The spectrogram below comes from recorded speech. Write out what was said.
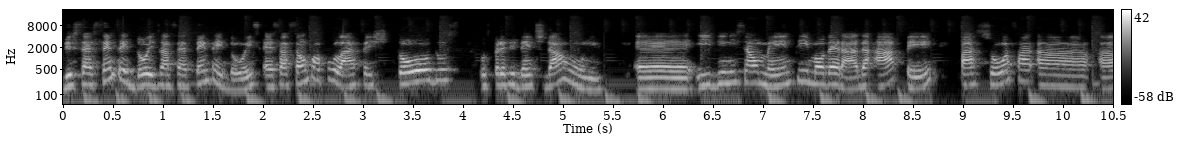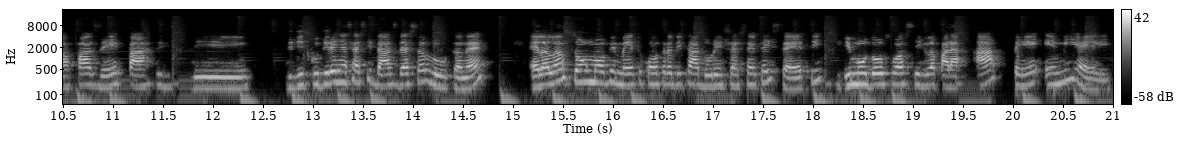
De 62 a 72, essa ação popular fez todos os presidentes da UNE, é, e inicialmente moderada, a AP passou a, a, a fazer parte de de discutir as necessidades dessa luta, né? Ela lançou um movimento contra a ditadura em 67 e mudou sua sigla para APML,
